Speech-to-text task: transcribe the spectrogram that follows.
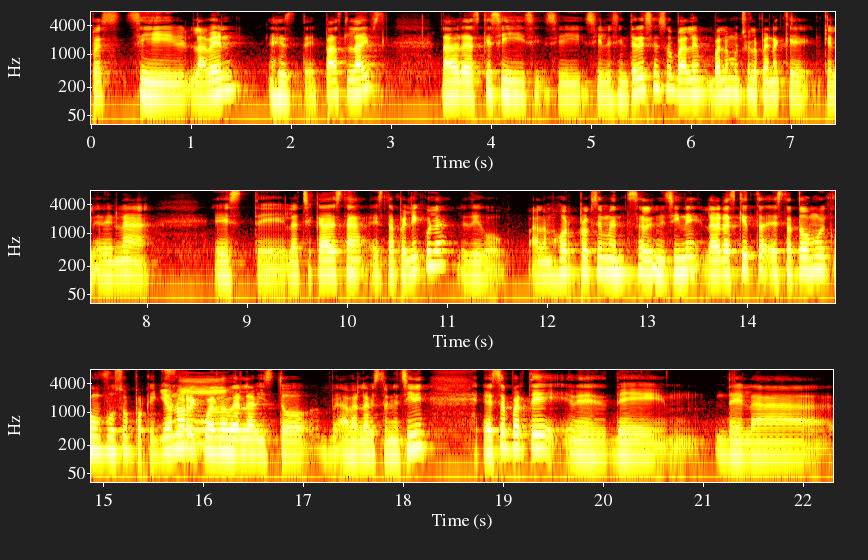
pues si la ven este, Past Lives. La verdad es que si, si, si, les interesa eso, vale, vale mucho la pena que, le den la, este, la checada a esta, esta película. Les digo, a lo mejor próximamente sale en el cine. La verdad es que está, todo muy confuso porque yo no recuerdo haberla visto, haberla visto en el cine. Esta parte de, de, la,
